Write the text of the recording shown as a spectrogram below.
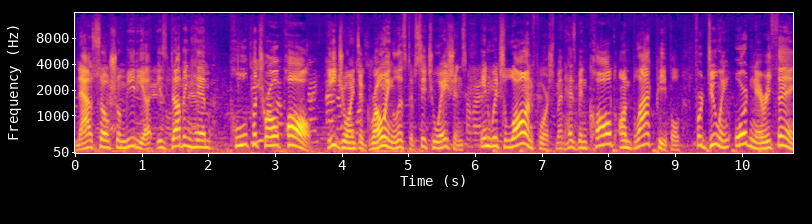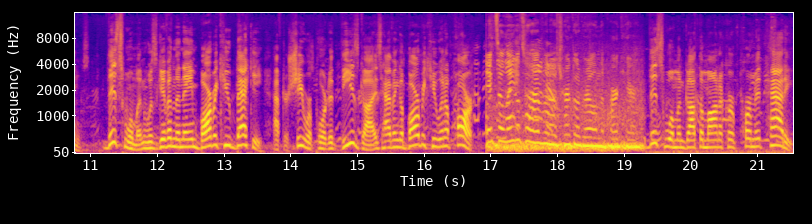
Now social media is dubbing him Pool Patrol Paul. He joins a growing list of situations in which law enforcement has been called on black people for doing ordinary things. This woman was given the name Barbecue Becky after she reported these guys having a barbecue in a park. It's illegal to have a charcoal grill in the park here. This woman got the moniker Permit Patty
